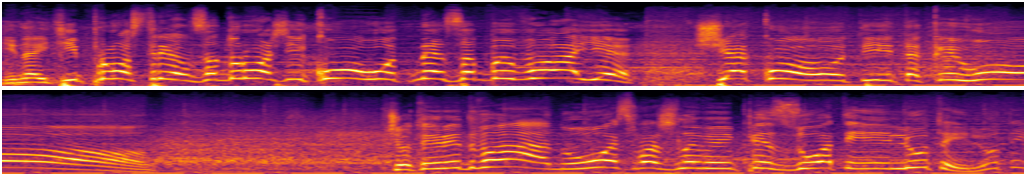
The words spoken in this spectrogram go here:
І найти простріл задорожній когут не забиває. Ще когут і такий гол. 4-2. Ну ось важливий епізод. І лютий. Лютий.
